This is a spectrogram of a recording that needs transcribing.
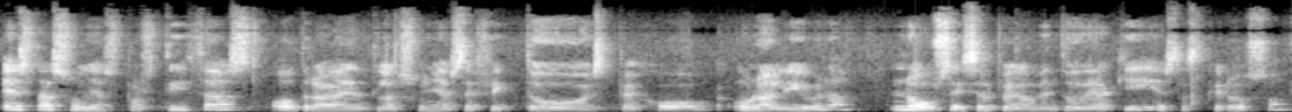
Estas uñas postizas, otra vez las uñas efecto espejo, una libra. No uséis el pegamento de aquí, es asqueroso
